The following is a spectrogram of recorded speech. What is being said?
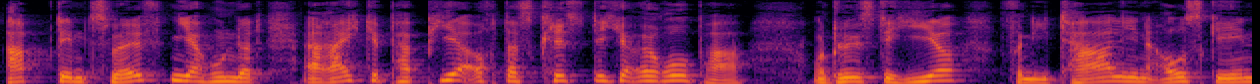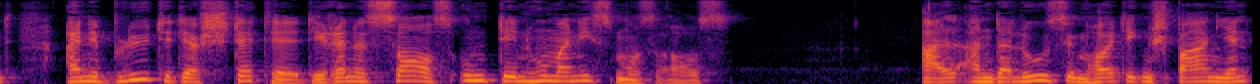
Ab dem 12. Jahrhundert erreichte Papier auch das christliche Europa und löste hier, von Italien ausgehend, eine Blüte der Städte, die Renaissance und den Humanismus aus. Al-Andalus im heutigen Spanien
